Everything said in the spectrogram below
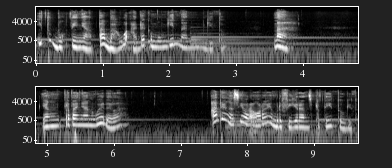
itu bukti nyata bahwa ada kemungkinan gitu. Nah yang pertanyaan gue adalah ada gak sih orang-orang yang berpikiran seperti itu gitu?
